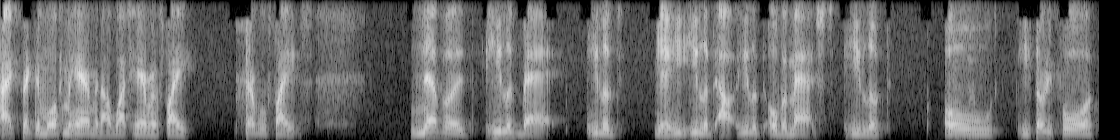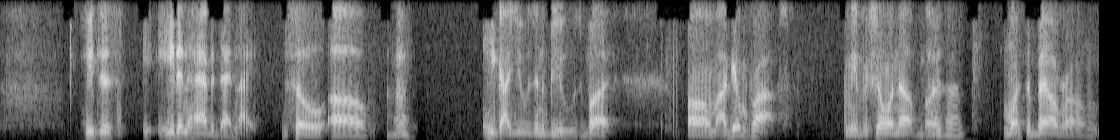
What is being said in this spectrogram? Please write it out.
I expected more from Herring. I watched Herring fight several fights. Never he looked bad. He looked yeah, he, he looked out he looked overmatched. He looked old. Mm-hmm. He's 34. He just he didn't have it that night. So uh mm-hmm. He got used and abused. But um I give him props. I mean for showing up, but mm-hmm. once the bell rung,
